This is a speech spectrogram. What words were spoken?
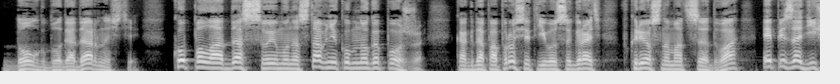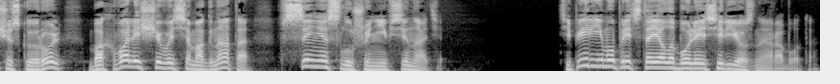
Долг благодарности Коппола отдаст своему наставнику много позже, когда попросит его сыграть в «Крестном отце 2» эпизодическую роль бахвалящегося магната в сцене слушаний в Сенате. Теперь ему предстояла более серьезная работа.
